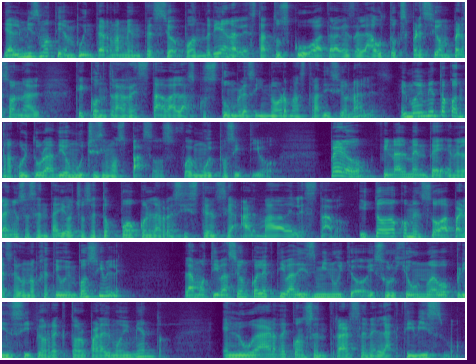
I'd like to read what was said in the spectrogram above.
y al mismo tiempo internamente se opondrían al status quo a través de la autoexpresión personal que contrarrestaba las costumbres y normas tradicionales. El movimiento contracultura dio muchísimos pasos, fue muy positivo, pero finalmente en el año 68 se topó con la resistencia armada del Estado y todo comenzó a parecer un objetivo imposible. la motivación colectiva disminuyó y surgió un nuevo principio rector para el movimiento. En lugar de concentrarse en el activismo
